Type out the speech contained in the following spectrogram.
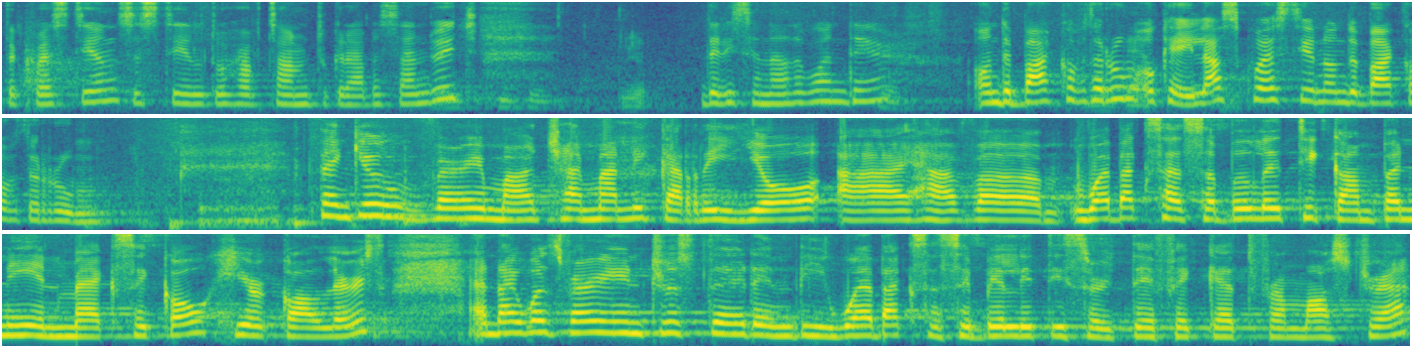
the questions, still to have time to grab a sandwich. There is another one there? On the back of the room? Okay, last question on the back of the room. Thank you very much. I'm Annie Carrillo. I have a web accessibility company in Mexico, Hear Colors, and I was very interested in the web accessibility certificate from Austria.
